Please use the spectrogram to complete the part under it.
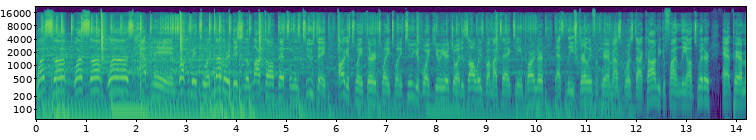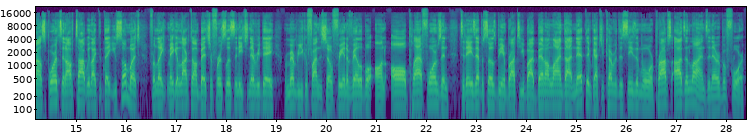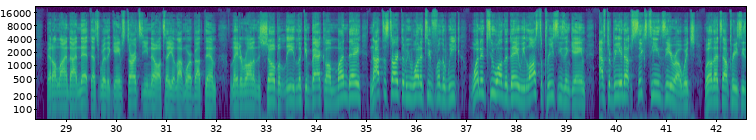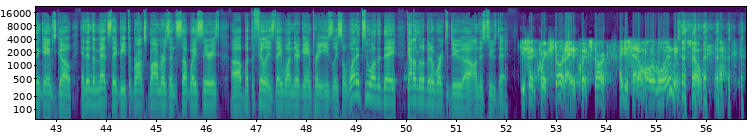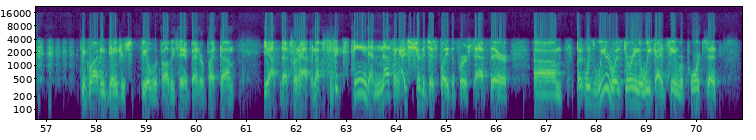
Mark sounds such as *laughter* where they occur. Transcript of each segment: What's up? What's up? What's happening? Welcome into another edition of Locked On Bets on this Tuesday, August 23rd, 2022. Your boy Q here, joined as always by my tag team partner. That's Lee Sterling from ParamountSports.com. You can find Lee on Twitter at Paramount Sports. And off top, we'd like to thank you so much for like, making Locked On Bets your first listen each and every day. Remember, you can find the show free and available on all platforms. And today's episode is being brought to you by BetOnline.net. They've got you covered this season with more props, odds, and lines than ever before. BetOnline.net, that's where the game starts. And you know, I'll tell you a lot more about them later on in the show. But Lee, looking back on Monday, not the start that we wanted to for the week. One and two on the day. We lost the preseason game after being up 16 0, which, well, that's how preseason games go. And then the Mets, they beat the Bronx Bombers in the Subway Series. Uh, but the Phillies, they won their game pretty easily. So one and two on the day. Got a little bit of work to do uh, on this Tuesday. You said quick start. I had a quick start. I just had a horrible ending. So. Uh, *laughs* *laughs* I think Rodney Dangerfield would probably say it better, but um, yeah, that's what happened. Up 16 to nothing. I should have just played the first half there. Um, but what was weird was during the week I had seen reports that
